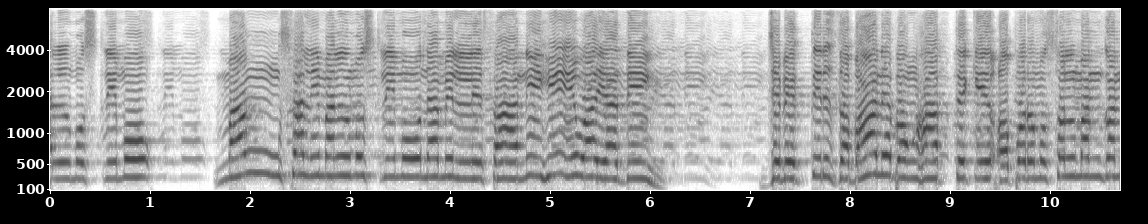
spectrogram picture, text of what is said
আল মুসলিমু মান সালিমাল মুসলিমুনা মিন লিসানিহি যে ব্যক্তির জবান এবং হাত থেকে অপর মুসলমানগণ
